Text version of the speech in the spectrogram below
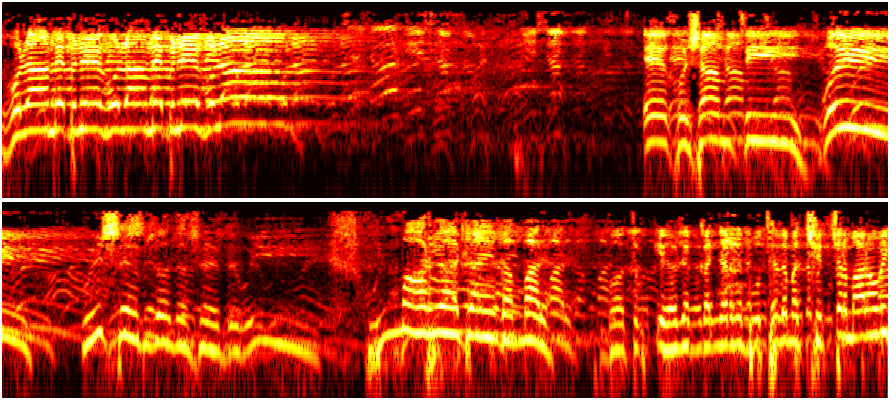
غلام ابن غلام ابن غلام۔ اے خوشامتی۔ وہی وہی صاحب صاحب وہی ماریا جائے گا ماریا بہت کنجر کے بوتھے میں چھتر مارا بھی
